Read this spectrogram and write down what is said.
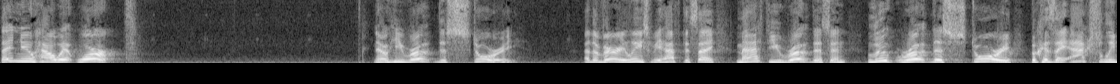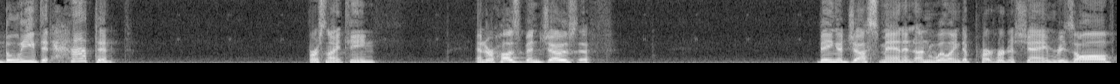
They knew how it worked. Now, he wrote this story at the very least, we have to say Matthew wrote this and Luke wrote this story because they actually believed it happened. Verse 19 And her husband Joseph, being a just man and unwilling to put her to shame, resolved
